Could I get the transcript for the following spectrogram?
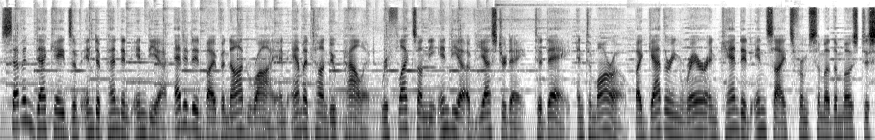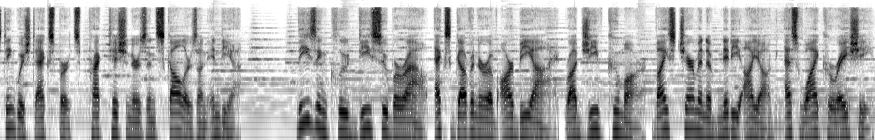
Seven Decades of Independent India, edited by Vinod Rai and Amitendu Palit, reflects on the India of yesterday, today, and tomorrow, by gathering rare and candid insights from some of the most distinguished experts, practitioners and scholars on India. These include D. Subbarao, ex-governor of RBI, Rajiv Kumar, vice-chairman of Niti Aayog, S. Y. Qureshi,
